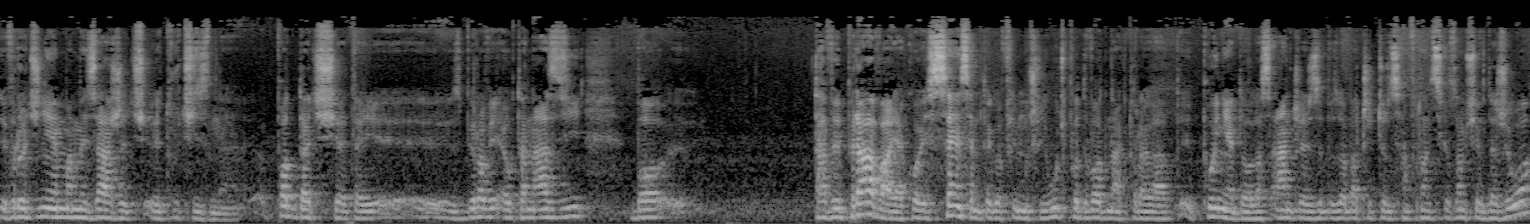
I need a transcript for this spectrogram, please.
y, w rodzinie mamy zażyć y, truciznę, poddać się tej y, zbiorowej eutanazji, bo ta wyprawa, jako jest sensem tego filmu, czyli łódź podwodna, która płynie do Los Angeles, żeby zobaczyć, czy do San Francisco tam się wydarzyło,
